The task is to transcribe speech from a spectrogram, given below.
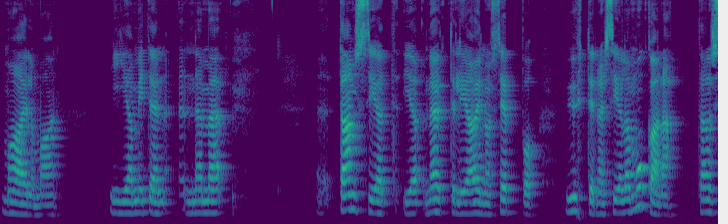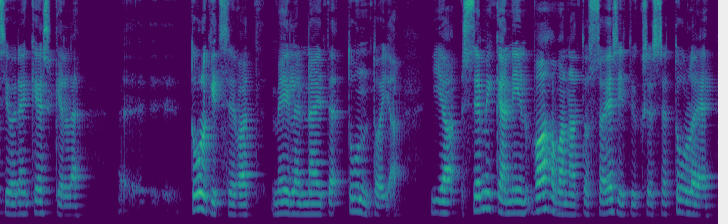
maailmaan ja miten nämä tanssijat ja näyttelijä Aino Seppo yhtenä siellä mukana tanssijoiden keskellä tulkitsevat meille näitä tuntoja. Ja se, mikä niin vahvana tuossa esityksessä tulee,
